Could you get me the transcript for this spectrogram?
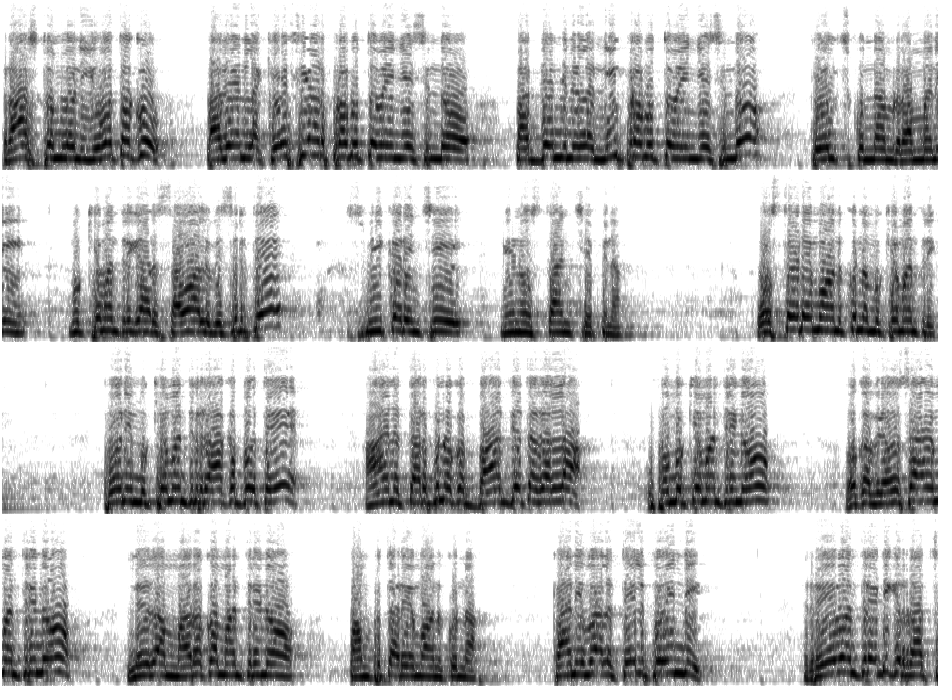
రాష్ట్రంలోని యువతకు పదేళ్ళ కేసీఆర్ ప్రభుత్వం ఏం చేసిందో పద్దెనిమిది నెలల నీ ప్రభుత్వం ఏం చేసిందో తేల్చుకుందాం రమ్మని ముఖ్యమంత్రి గారు సవాల్ విసిరితే స్వీకరించి నేను వస్తా అని చెప్పిన. వస్తాడేమో అనుకున్న ముఖ్యమంత్రి. పోనీ ముఖ్యమంత్రి రాకపోతే ఆయన తరపున ఒక బాధ్యత గల్ల ఉప ముఖ్యమంత్రినో ఒక వ్యవసాయ మంత్రినో లేదా మరొక మంత్రినో పంపుతారేమో అనుకున్నా. కానీ ఇవాళ తేలిపోయింది. రేవంత్ రెడ్డికి రచ్చ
